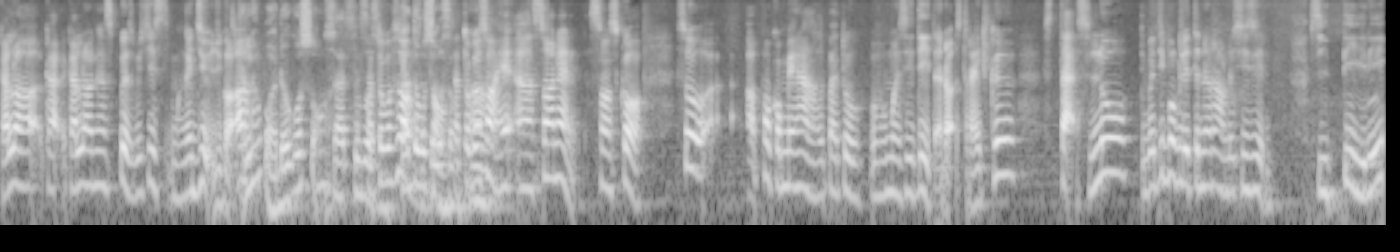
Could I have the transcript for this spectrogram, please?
kalau ka, kalau dengan Spurs which is mengejut juga ah. Kalah apa 2-0 Satu Satu kosong. Satu kosong. Satu kosong. He- uh, Son kan? Son score. So, apa komen hang lepas tu? Performance City tak ada striker, start slow, tiba-tiba boleh turn around the season. City ni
